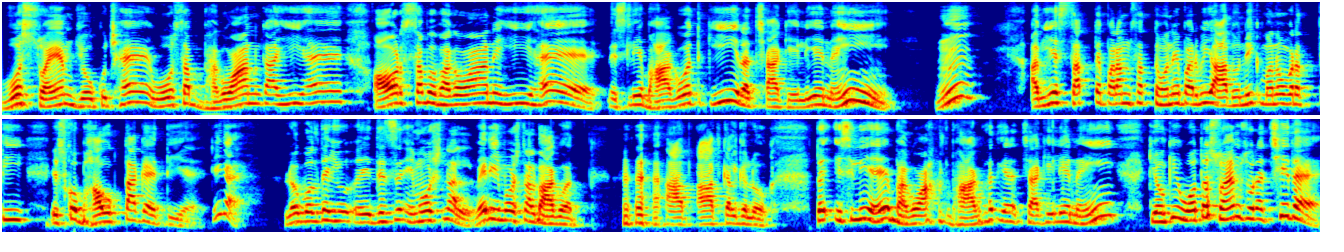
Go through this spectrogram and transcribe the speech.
वो स्वयं जो कुछ है, वो सब भगवान का ही है और सब भगवान ही है। इसलिए भागवत की रक्षा के लिए नहीं। हम्म? अब ये सत्य परम सत्य होने पर भी आधुनिक मनोवृत्ति इसको भावुकता कहती है। ठीक है? लोग बोलते हैं this emotional very emotional Bhagwat. आज आजकल के लोग। तो इसलिए भगवान भागवत की रक्षा के लिए नहीं क्योंकि वो तो स्वयं सुरक्षित है।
